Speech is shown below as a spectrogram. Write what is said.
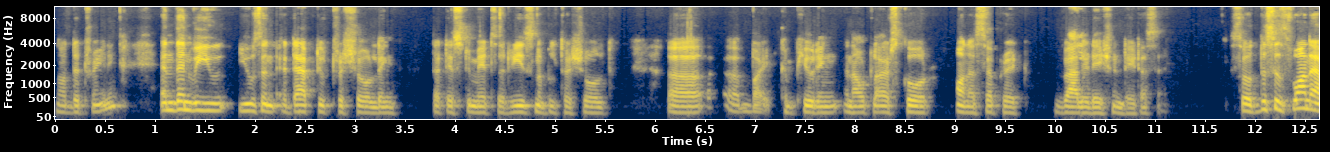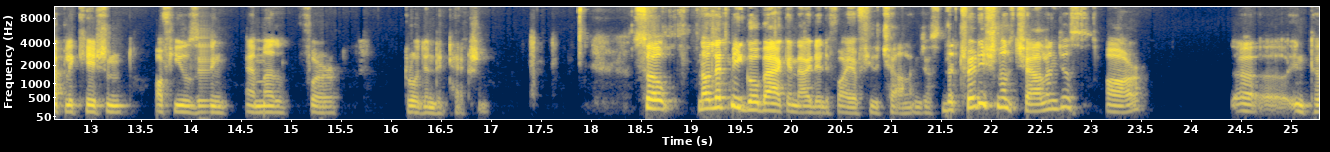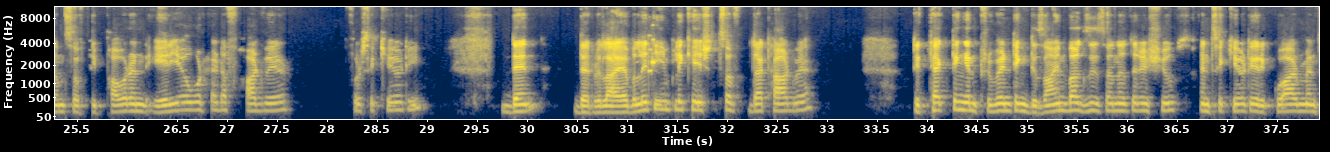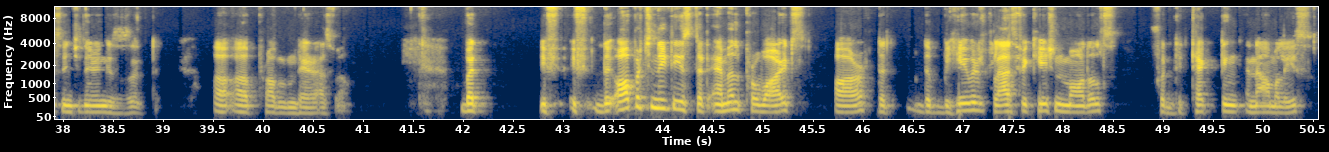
not the training. And then we use an adaptive thresholding that estimates a reasonable threshold uh, uh, by computing an outlier score on a separate validation data set. So this is one application of using ML for Trojan detection. So now let me go back and identify a few challenges. The traditional challenges are uh, in terms of the power and area overhead of hardware for security, then the reliability implications of that hardware, detecting and preventing design bugs is another issue, and security requirements engineering is a, a problem there as well. But if, if the opportunities that ML provides are the, the behavioral classification models for detecting anomalies.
